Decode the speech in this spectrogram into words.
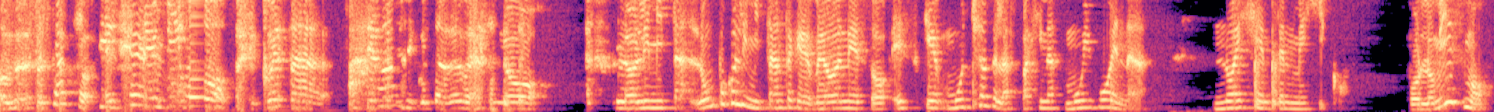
o sea, en vivo cuesta ciertas dificultades. No, lo limita, lo un poco limitante que veo en eso es que muchas de las páginas muy buenas no hay gente en México. Por lo mismo.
